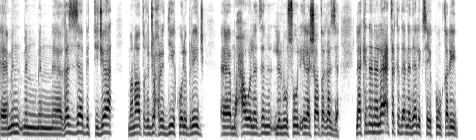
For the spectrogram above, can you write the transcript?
آه، من من من غزة باتجاه مناطق جحر الديك والبريج محاولة للوصول إلى شاطئ غزة. لكن أنا لا أعتقد أن ذلك سيكون قريب.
